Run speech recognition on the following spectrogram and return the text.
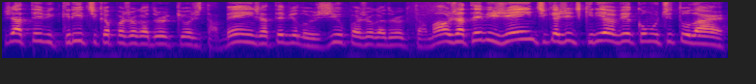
Já teve crítica para jogador que hoje está bem, já teve elogio para jogador que está mal, já teve gente que a gente queria ver como titular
